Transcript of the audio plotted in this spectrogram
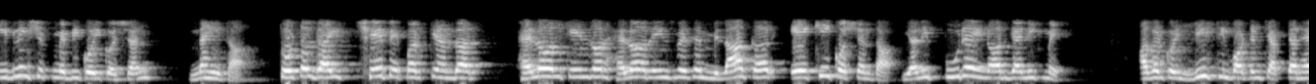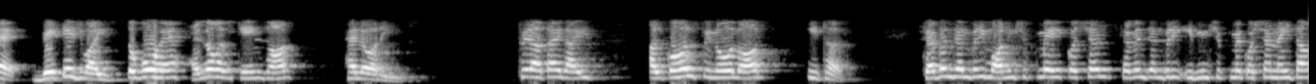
इवनिंग शिफ्ट में भी कोई क्वेश्चन नहीं था। टोटल गाइस छह पेपर्स के अंदर हेलो अल्केन्स और हेलो अरेंज में से मिलाकर एक ही क्वेश्चन था। यानी पूरे इनऑर्गेनिक में। अगर कोई लीस्ट इंपॉर्टेंट चैप्टर है वेटेज वाइज तो वो है हेलो अल्केन्स और हेलो अरेंज फिर आता है गाइस अल्कोहल फिनोल और ईथर सेवन जनवरी मॉर्निंग शिफ्ट में एक क्वेश्चन सेवन जनवरी इवनिंग शिफ्ट में क्वेश्चन नहीं था.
